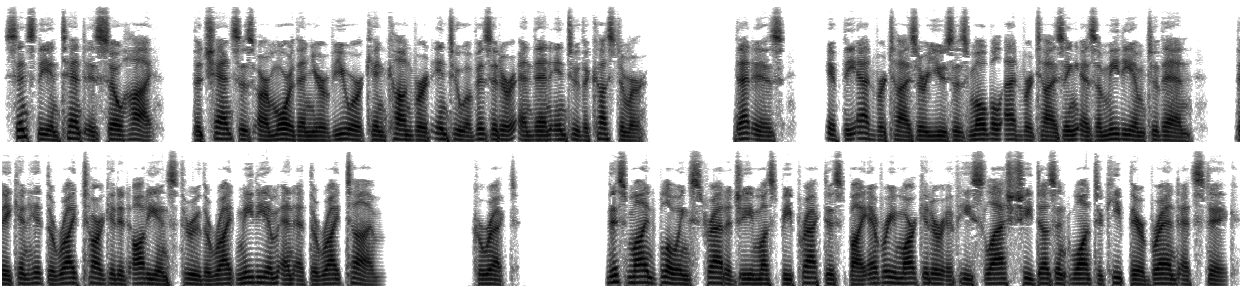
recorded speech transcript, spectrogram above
Since the intent is so high, the chances are more than your viewer can convert into a visitor and then into the customer. That is, if the advertiser uses mobile advertising as a medium to then, they can hit the right targeted audience through the right medium and at the right time. Correct. This mind-blowing strategy must be practiced by every marketer if he slash she doesn't want to keep their brand at stake.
